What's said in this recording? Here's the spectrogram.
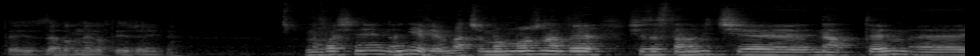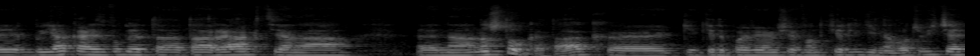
tutaj jest zabawnego w tej rzeźbie? No właśnie, no nie wiem, znaczy mo- można by się zastanowić e, nad tym, e, jakby jaka jest w ogóle ta, ta reakcja na, e, na, na sztukę, tak? E, kie- Kiedy pojawiają się wątki religijne, bo oczywiście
